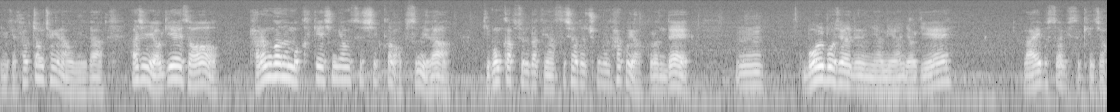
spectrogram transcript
이렇게 설정창이 나옵니다. 사실 여기에서 다른 거는 뭐 크게 신경 쓰실 건 없습니다. 기본값으로 다 그냥 쓰셔도 충분하고요. 그런데 음, 뭘 보셔야 되느냐면 여기에 라이브 서비스 계정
